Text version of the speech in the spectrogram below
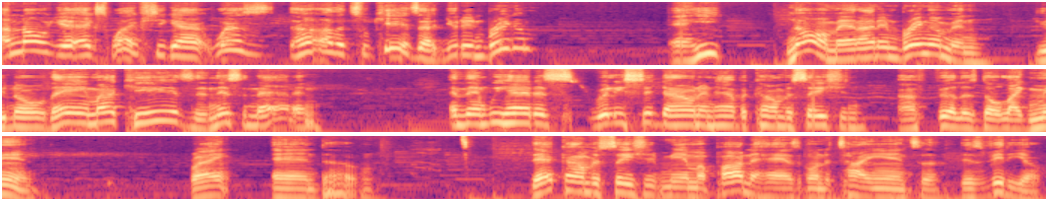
I know your ex-wife. She got where's her other two kids at? You didn't bring them?" And he, "No, man, I didn't bring them. And you know, they ain't my kids, and this and that." And and then we had to really sit down and have a conversation. I feel as though like men, right? And um, that conversation me and my partner has going to tie into this video.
